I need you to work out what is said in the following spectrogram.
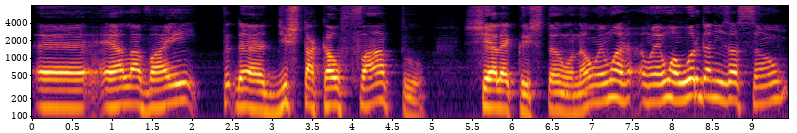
é, ela vai é, destacar o fato se ela é cristã ou não, é uma, é uma organização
